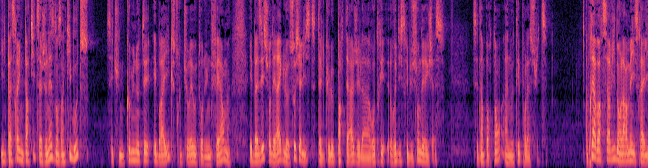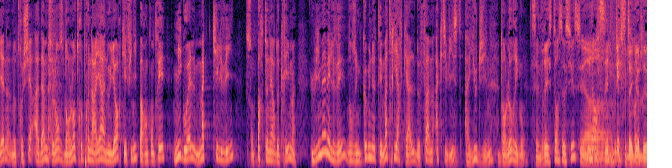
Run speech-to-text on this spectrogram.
Il passera une partie de sa jeunesse dans un kibbutz, c'est une communauté hébraïque structurée autour d'une ferme et basée sur des règles socialistes telles que le partage et la redistribution des richesses. C'est important à noter pour la suite. Après avoir servi dans l'armée israélienne, notre cher Adam se lance dans l'entrepreneuriat à New York et finit par rencontrer Miguel McKilvey, son partenaire de crime, lui-même élevé dans une communauté matriarcale de femmes activistes à Eugene, dans l'Oregon. C'est une vraie histoire, ça aussi c'est un, Non, c'est une un vraie truc sous la histoire. gueule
